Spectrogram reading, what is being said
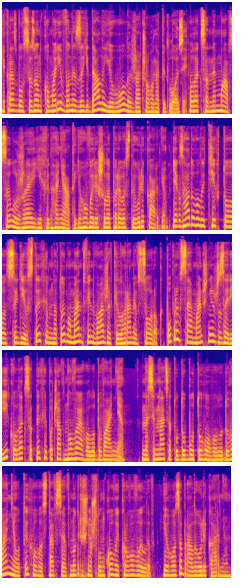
Якраз був сезон комарів. Вони заїдали його лежачого на підлозі. Олекса не мав сил уже їх відганяти. Його вирішили перевести у лікарню. Як згадували ті, хто сидів з тихим, на той момент він важив кілограмів 40. Попри все, менш ніж за рік Олекса Тихий почав нове голодування. На 17-ту добу того голодування у тихого стався внутрішньошлунковий крововилив. Його забрали у лікарню.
